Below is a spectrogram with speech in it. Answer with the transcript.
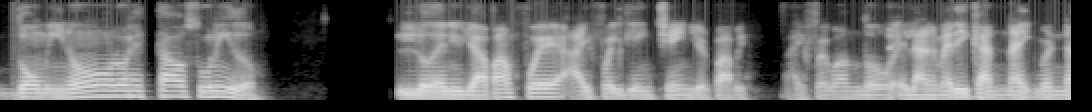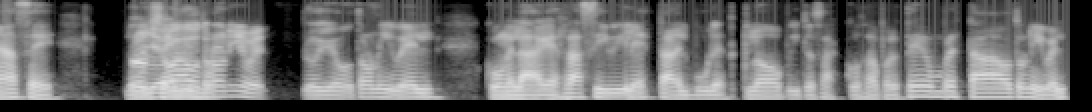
dominó los Estados Unidos, lo de New Japan fue, ahí fue el game changer, papi. Ahí fue cuando el American Nightmare nace. Lo, lleva a otro nivel. Lo lleva a otro nivel con la guerra civil esta del Bullet Club y todas esas cosas, pero este hombre estaba a otro nivel.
